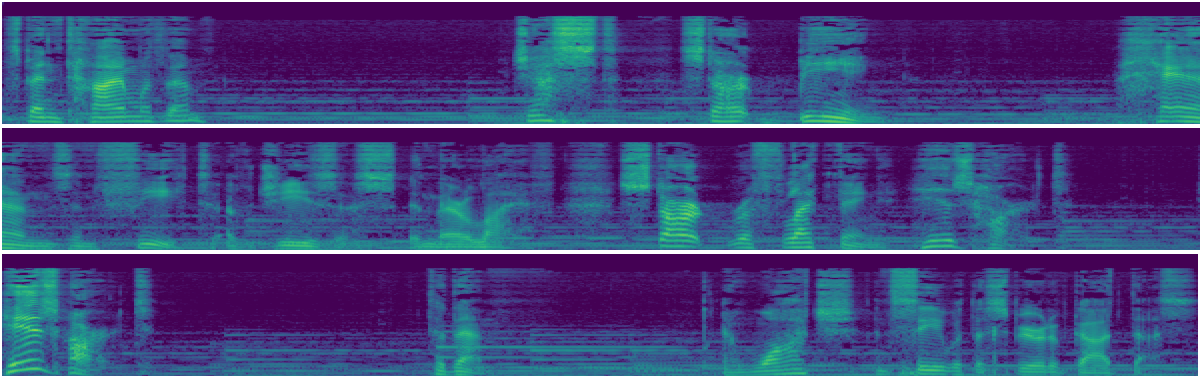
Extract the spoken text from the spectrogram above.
spend time with them. Just start being hands and feet of Jesus in their life. Start reflecting His heart, His heart to them. And watch and see what the Spirit of God does.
